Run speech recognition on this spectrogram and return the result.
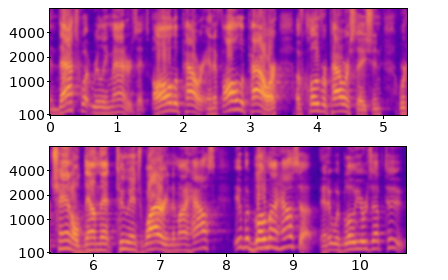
And that's what really matters. It's all the power. And if all the power of Clover Power Station were channeled down that two inch wire into my house, it would blow my house up, and it would blow yours up too.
